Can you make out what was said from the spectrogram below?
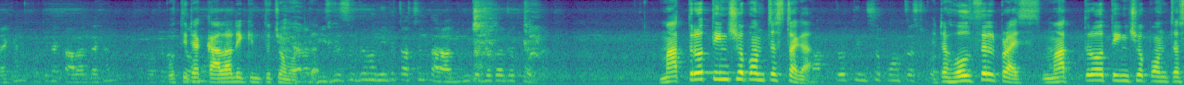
দেখেন প্রতিটা কালার দেখেন প্রতিটা। কালারই কিন্তু চমৎকার। বিজনেসের জন্য নিতে চাচ্ছেন তারা দ্রুত যোগাযোগ করবেন। মাত্র তিনশো পঞ্চাশ টাকা। মাত্র 350 করে। এটা হোলসেল প্রাইস মাত্র তিনশো পঞ্চাশ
